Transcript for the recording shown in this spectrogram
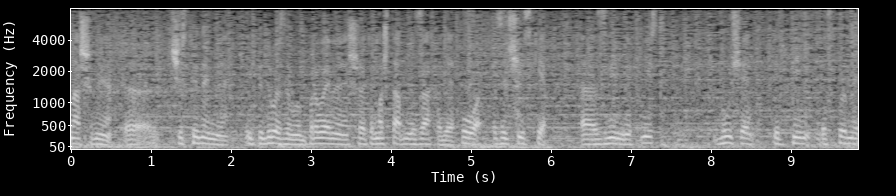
Нашими е, частинами і підрозділами проведені широкомасштабні заходи по зачистці е, звільних міст. Буча, Ірпінь, Гостомель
